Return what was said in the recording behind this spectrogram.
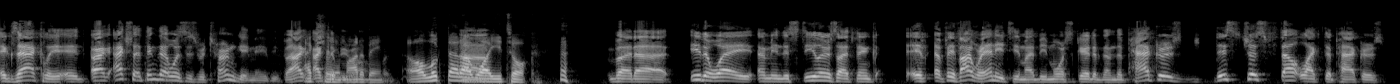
exactly. It, actually, I think that was his return game, maybe. But I, I Actually, could it might have been. I'll look that up Uh, while you talk. But uh, either way, I mean, the Steelers, I think, if, if I were any team, I'd be more scared of them. The Packers, this just felt like the Packers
